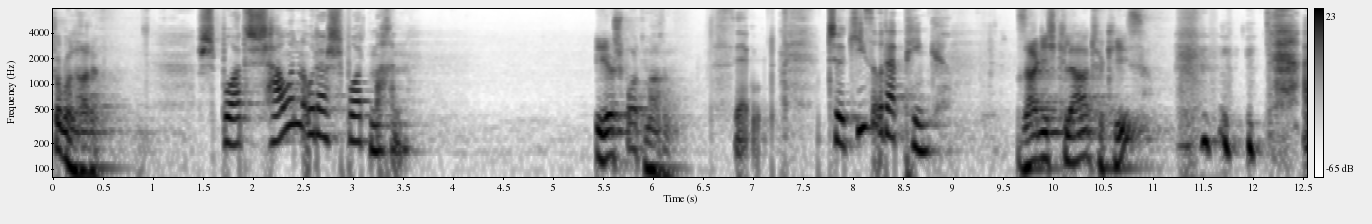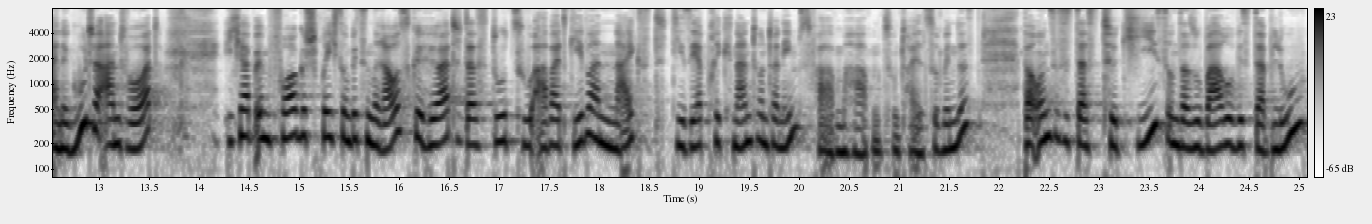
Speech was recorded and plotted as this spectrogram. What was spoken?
Schokolade. Sport schauen oder Sport machen? Eher Sport machen. Sehr gut. Türkis oder Pink? Sage ich klar Türkis? Eine gute Antwort. Ich habe im Vorgespräch so ein bisschen rausgehört, dass du zu Arbeitgebern neigst, die sehr prägnante Unternehmensfarben haben, zum Teil zumindest. Bei uns ist es das Türkis, unser Subaru Vista Blue.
